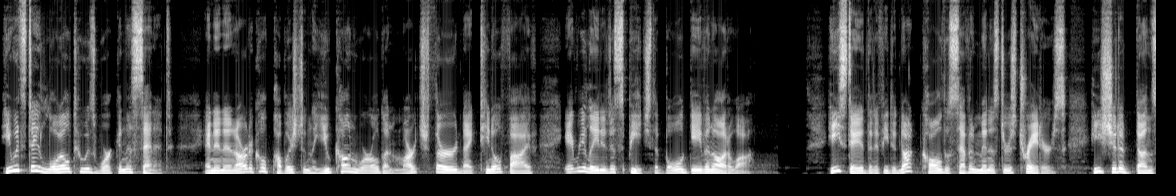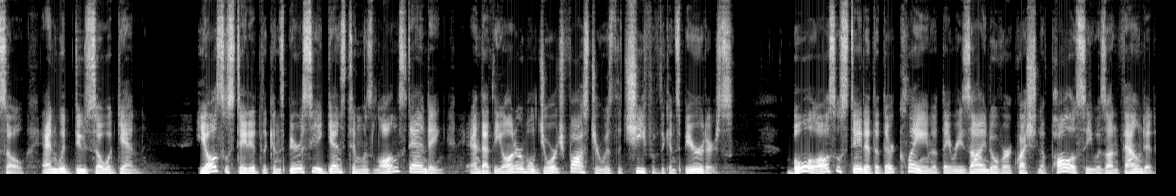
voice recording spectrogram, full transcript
He would stay loyal to his work in the Senate and in an article published in the Yukon World on March 3, 1905, it related a speech that Bowell gave in Ottawa. He stated that if he did not call the seven ministers traitors, he should have done so and would do so again. He also stated the conspiracy against him was long standing and that the Honorable George Foster was the chief of the conspirators. Bowell also stated that their claim that they resigned over a question of policy was unfounded.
